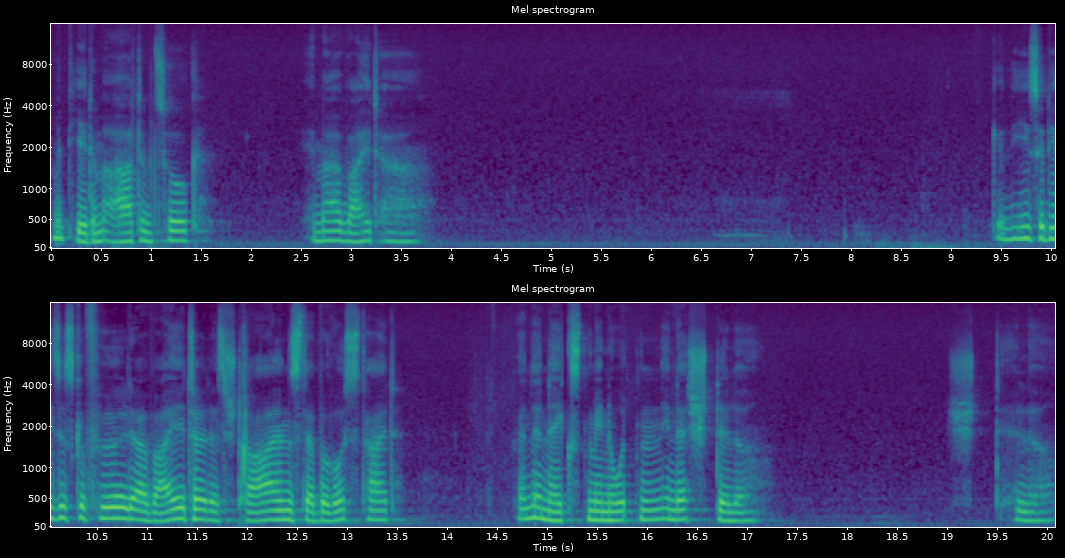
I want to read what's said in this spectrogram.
Mit jedem Atemzug immer weiter. Genieße dieses Gefühl der Weite, des Strahlens, der Bewusstheit in den nächsten Minuten in der Stille. Stille.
